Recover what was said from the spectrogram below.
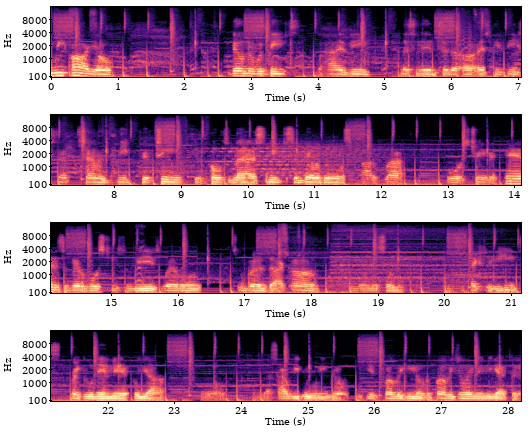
we are, yo. Building with beats, with IZ, listening to the uh, SPV Challenge Week 15. It posted last week. It's available on Spotify for streaming, and it's available exclusively as well on twobrothers.com. You know, with some extra heat sprinkled in there for y'all. You know, that's how we do. You know, we get public. You know, the public joint, and you got the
